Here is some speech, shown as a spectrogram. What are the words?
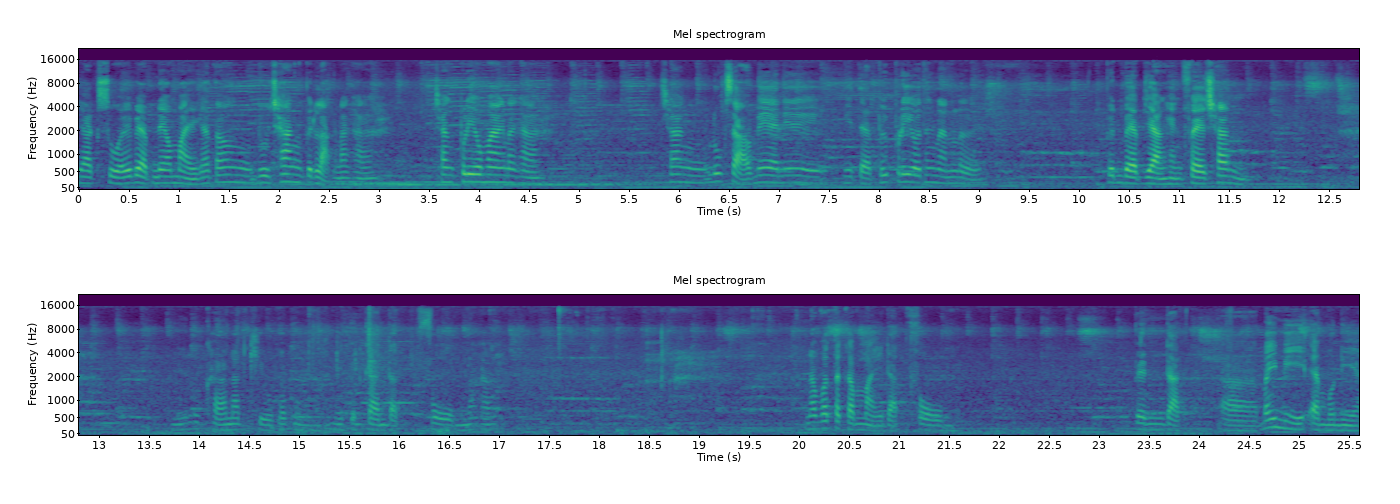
อยากสวยแบบแนวใหม่ก็ต้องดูช่างเป็นหลักนะคะ ช่างเปรี้ยวมากนะคะ ช่างลูกสาวแม่นี่มีแต่เปรี้ยวๆทั้งนั้นเลย เป็นแบบอย่างแห่งแฟชั่นนี่ลูกค้านัดคิวครับมานี่เป็นการดัดโฟมนะคะ นวัตกรรมใหม่ดัดโฟม เป็นดัดไม่มีแอมโมเนีย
